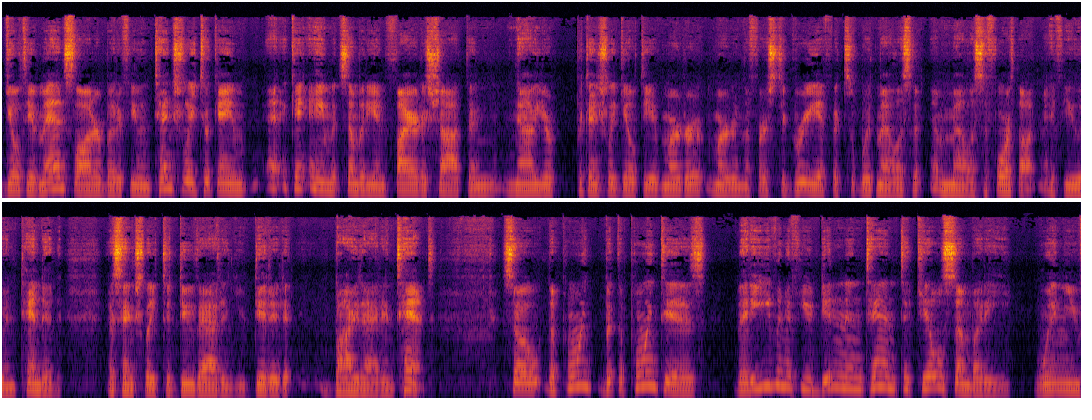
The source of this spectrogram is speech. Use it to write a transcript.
guilty of manslaughter, but if you intentionally took aim aim at somebody and fired a shot, then now you're potentially guilty of murder murder in the first degree if it's with malice malice aforethought. If you intended essentially to do that and you did it by that intent. So the point, but the point is that even if you didn't intend to kill somebody when you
